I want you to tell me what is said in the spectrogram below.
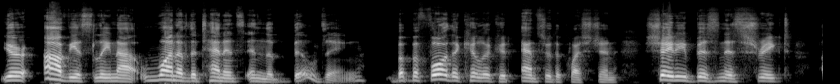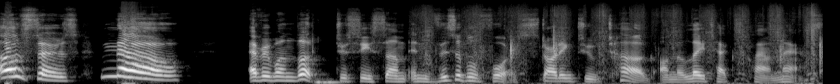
You're obviously not one of the tenants in the building. But before the killer could answer the question, Shady Business shrieked, Ulcers! No! Everyone looked to see some invisible force starting to tug on the latex clown mask.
